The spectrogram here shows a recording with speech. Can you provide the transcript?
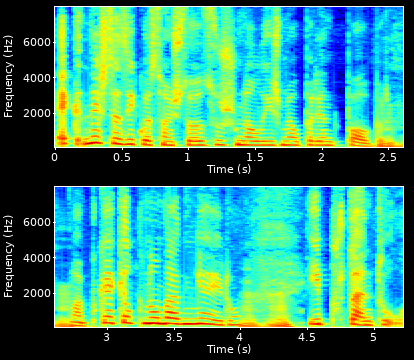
É que nestas equações todas, o jornalismo é o parente pobre, uhum. não é? Porque é aquele que não dá dinheiro. Uhum. E, portanto,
